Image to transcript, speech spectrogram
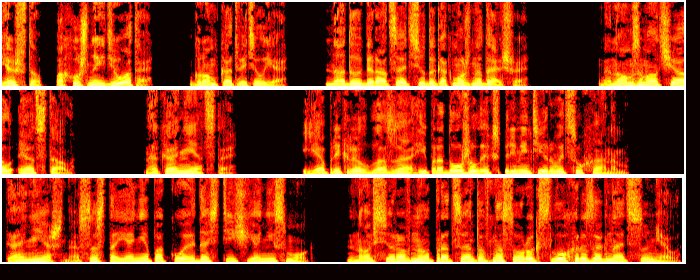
«Я что, похож на идиота?» — громко ответил я. «Надо убираться отсюда как можно дальше». Гном замолчал и отстал. «Наконец-то! Я прикрыл глаза и продолжил экспериментировать с Уханом. Конечно, состояние покоя достичь я не смог, но все равно процентов на сорок слух разогнать сумел.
